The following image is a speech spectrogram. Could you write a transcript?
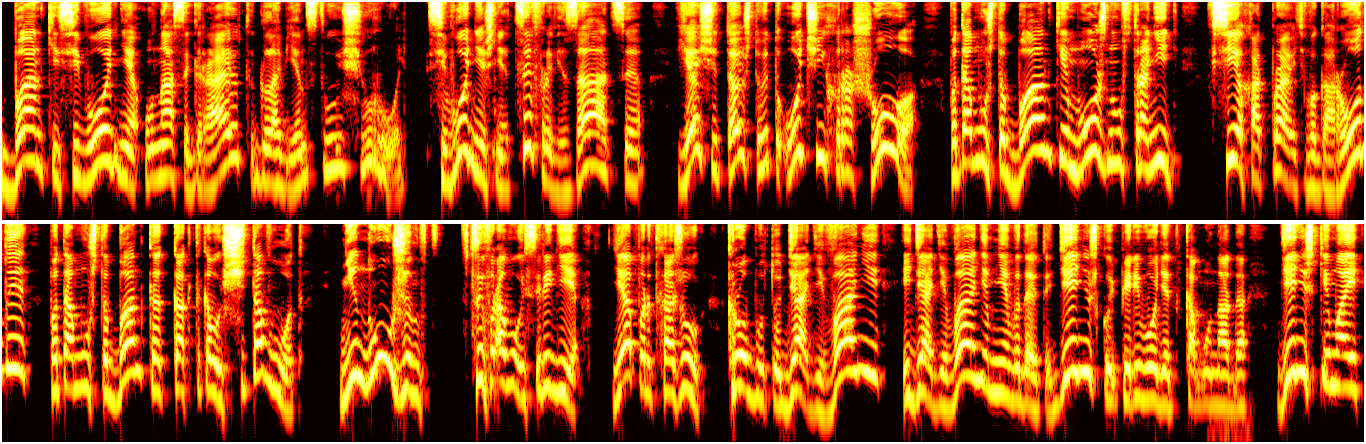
Банки сегодня у нас играют главенствующую роль сегодняшняя цифровизация, я считаю, что это очень хорошо, потому что банки можно устранить, всех отправить в огороды, потому что банк как, как таковой счетовод не нужен в, цифровой среде. Я подхожу к роботу дяди Вани, и дядя Ваня мне выдает и денежку, и переводит кому надо денежки мои,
